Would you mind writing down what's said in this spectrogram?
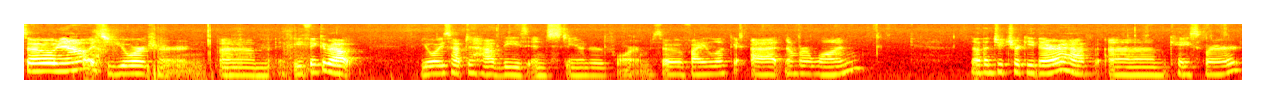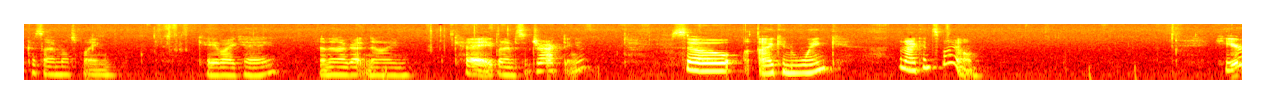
So now it's your turn. Um, if you think about you always have to have these in standard form. So if I look at number one, nothing too tricky there. I have um, k squared because I'm multiplying k by k. And then I've got 9k, but I'm subtracting it. So I can wink and I can smile. Here,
